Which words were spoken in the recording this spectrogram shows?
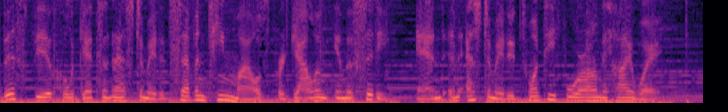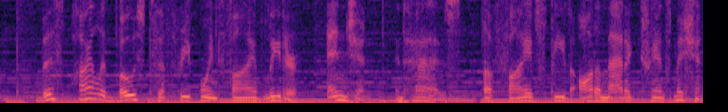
This vehicle gets an estimated 17 miles per gallon in the city, and an estimated 24 on the highway. This Pilot boasts a 3.5-liter engine, and has a 5-speed automatic transmission.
